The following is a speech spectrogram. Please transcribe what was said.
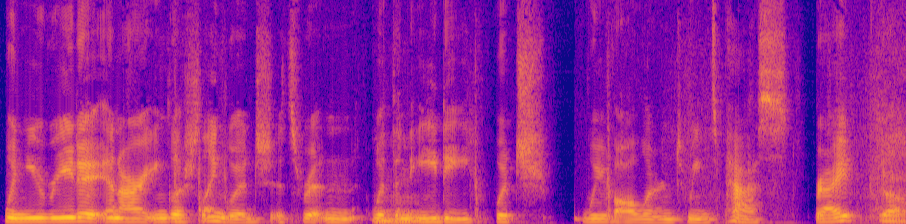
when you read it in our English language, it's written with an mm-hmm. ed, which we've all learned means past, right? Yeah.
